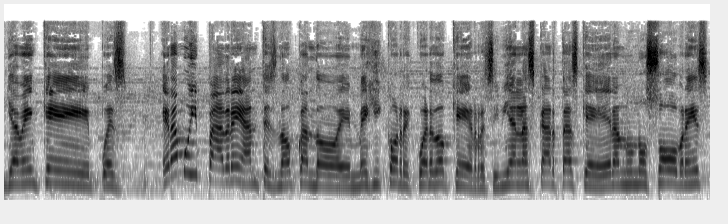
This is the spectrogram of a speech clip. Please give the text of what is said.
Ya ven que, pues, Era muy padre antes, ¿no? Cuando en México recuerdo que recibían las cartas que eran unos sobres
